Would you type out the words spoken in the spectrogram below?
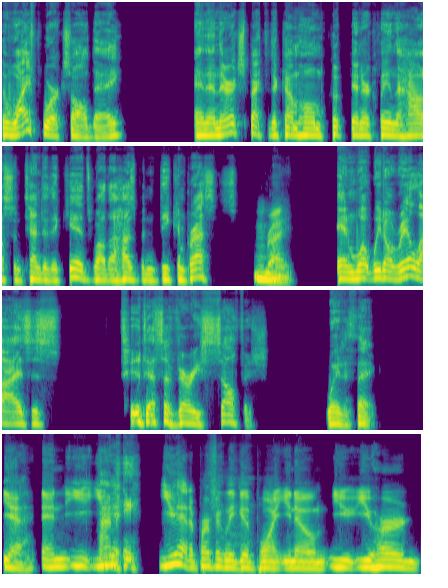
the wife works all day and then they're expected to come home, cook dinner, clean the house, and tend to the kids while the husband decompresses. Mhm. Right. And what we don't realize is, dude, that's a very selfish way to think. Yeah. And you, you, I mean, you had a perfectly good point. You know, you, you heard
